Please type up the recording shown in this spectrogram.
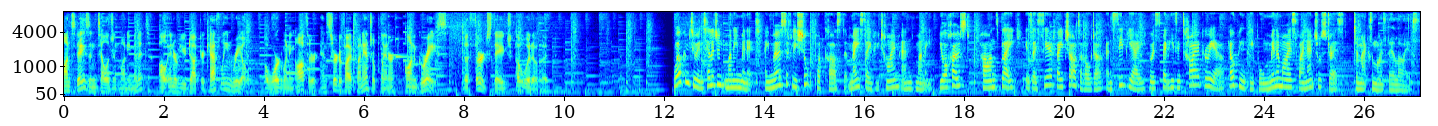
On today's Intelligent Money Minute, I'll interview Dr. Kathleen Rehl, award winning author and certified financial planner, on GRACE, the third stage of widowhood. Welcome to Intelligent Money Minute, a mercifully short podcast that may save you time and money. Your host, Hans Blake, is a CFA charter holder and CPA who has spent his entire career helping people minimize financial stress to maximize their lives.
